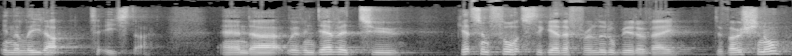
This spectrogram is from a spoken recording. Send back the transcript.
in the lead up to Easter. And uh, we've endeavored to get some thoughts together for a little bit of a devotional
